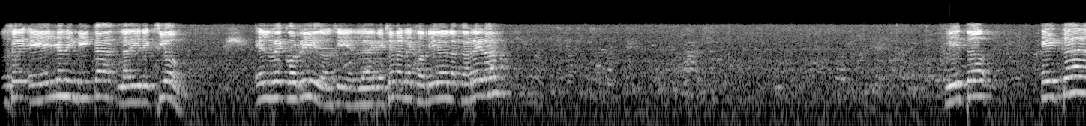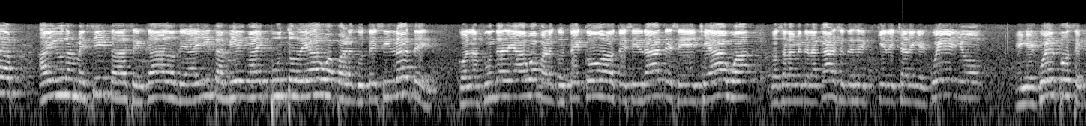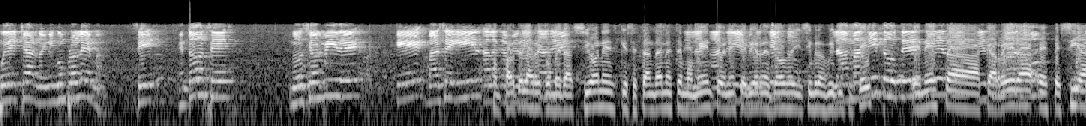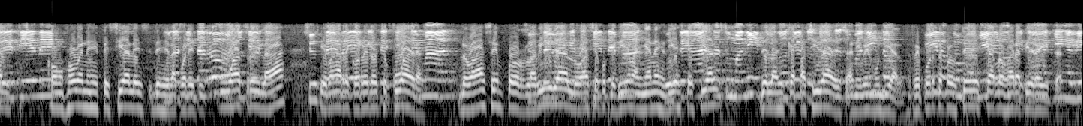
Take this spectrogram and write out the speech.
Entonces ella le indica la dirección, el recorrido, sí, la dirección del recorrido de la carrera. Listo. En cada hay unas mesitas, en cada donde ahí también hay puntos de agua para que usted se hidrate. Con la funda de agua para que usted coja, usted se hidrate, se eche agua, no solamente en la si usted se quiere echar en el cuello, en el cuerpo, se puede echar, no hay ningún problema. ¿Sí? Entonces, no se olvide que va a seguir a la Son parte de las de- recomendaciones que se están dando en este la momento, en este viernes ¿no es 2 de diciembre de La 2016, manito ustedes en esta carrera mano, especial con jóvenes especiales desde la cinta roja, 44 y la A, Si que van a recorrer que 8 se siente cuadras. mal, Lo hacen por si la vida, lo hacen porque el día de mañana es el día especial manito, de las ¿no es cierto? discapacidades a nivel manito mundial. Reporta para ustedes Carlos Jara que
